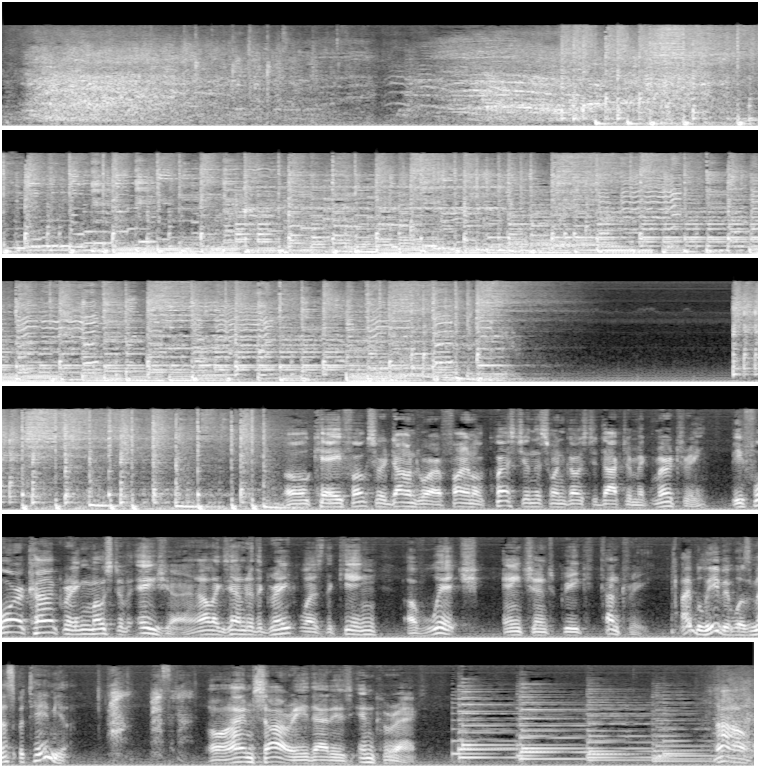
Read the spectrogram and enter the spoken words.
Okay, folks, we're down to our final question. This one goes to Dr. McMurtry. Before conquering most of Asia, Alexander the Great was the king of which ancient Greek country? I believe it was Mesopotamia. Macedon. Oh, I'm sorry, that is incorrect. Now,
